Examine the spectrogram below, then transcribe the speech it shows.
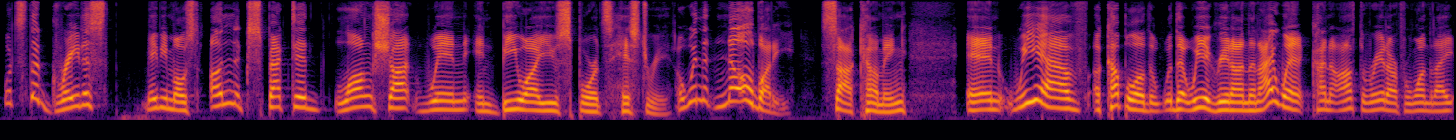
what's the greatest, maybe most unexpected long shot win in BYU sports history? A win that nobody saw coming. And we have a couple of the, that we agreed on. Then I went kind of off the radar for one that I,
